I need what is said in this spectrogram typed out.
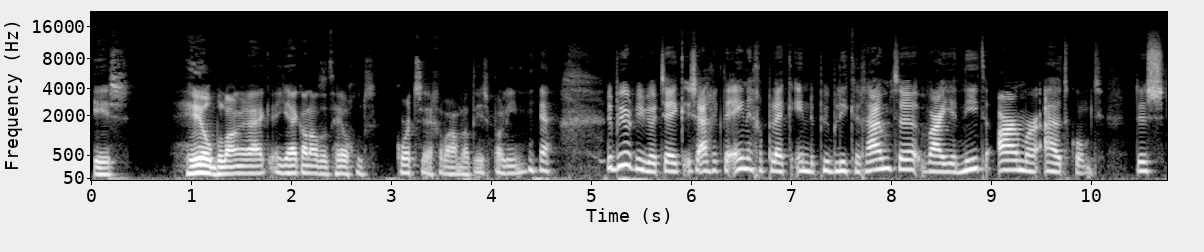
is heel belangrijk en jij kan altijd heel goed kort zeggen waarom dat is, Paulien? Ja. De buurtbibliotheek is eigenlijk de enige plek in de publieke ruimte waar je niet armer uitkomt. Dus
